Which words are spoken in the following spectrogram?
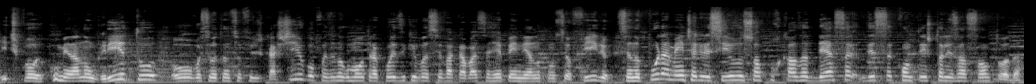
e, tipo, culminar num grito ou você botando seu filho de castigo ou fazendo alguma outra coisa que você vai acabar se arrependendo com seu filho, sendo puramente agressivo só por causa dessa, dessa contextualização toda.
